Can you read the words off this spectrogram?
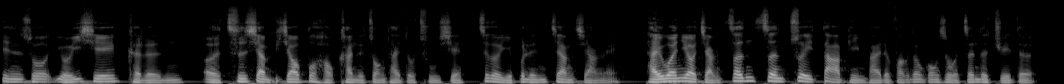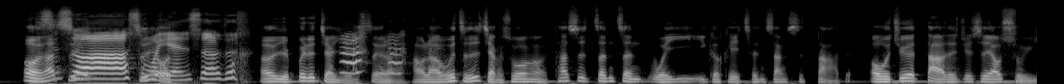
变成说有一些可能呃吃相比较不好看的状态都出现，这个也不能这样讲嘞。台湾要讲真正最大品牌的房仲公司，我真的觉得。哦，他是说什么颜色的？呃，也不能讲颜色了。好了，我只是讲说哈，它是真正唯一一个可以称上是大的。哦，我觉得大的就是要属于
